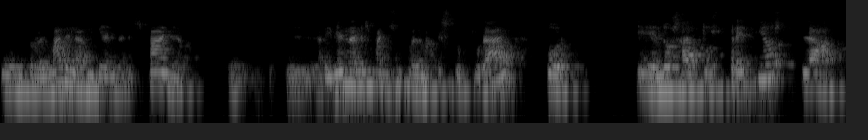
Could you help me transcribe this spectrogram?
un problema de la vivienda en España. Eh, la vivienda en España es un problema estructural por eh, los altos precios, la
